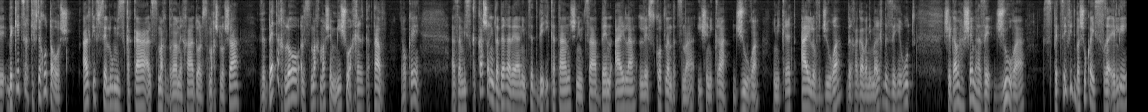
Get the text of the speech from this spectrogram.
אה, בקיצר, תפתחו את הראש. אל תפסלו מזקקה על סמך דרם אחד או על סמך שלושה, ובטח לא על סמך מה שמישהו אחר כתב, אוקיי? אז המזקקה שאני מדבר עליה נמצאת באי קטן שנמצא בין איילה לסקוטלנד עצמה, אי שנקרא ג'ורה, היא נקראת אייל אוף ג'ורה, דרך אגב אני מעריך בזהירות שגם השם הזה ג'ורה, ספציפית בשוק הישראלי,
